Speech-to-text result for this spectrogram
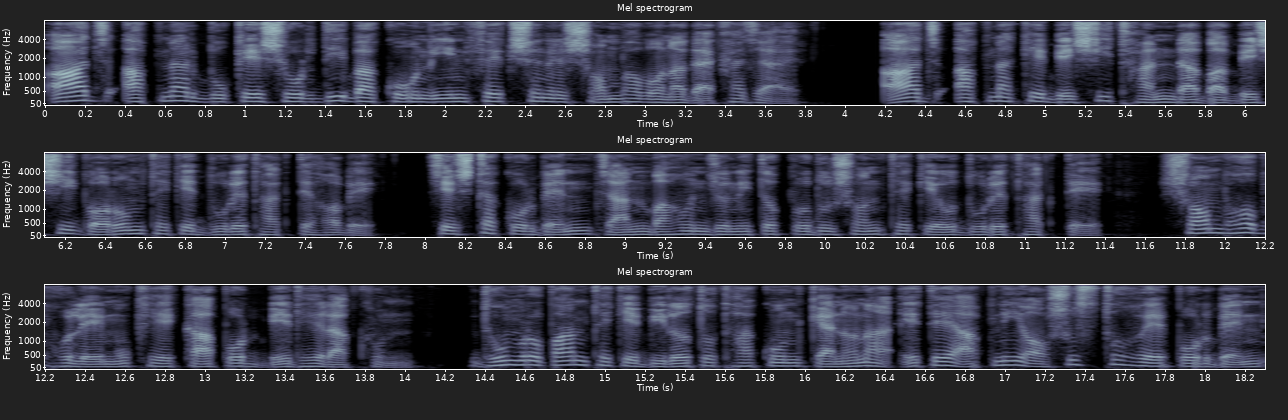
আজ আপনার বুকে সর্দি বা কোন ইনফেকশনের সম্ভাবনা দেখা যায়। আজ আপনাকে বেশি ঠান্ডা বা বেশি গরম থেকে দূরে থাকতে হবে। চেষ্টা করবেন যানবাহনজনিত প্রদূষণ থেকেও দূরে থাকতে। সম্ভব হলে মুখে কাপড় বেঁধে রাখুন। ধূম্রপান থেকে বিরত থাকুন কেননা এতে আপনি অসুস্থ হয়ে পড়বেন।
